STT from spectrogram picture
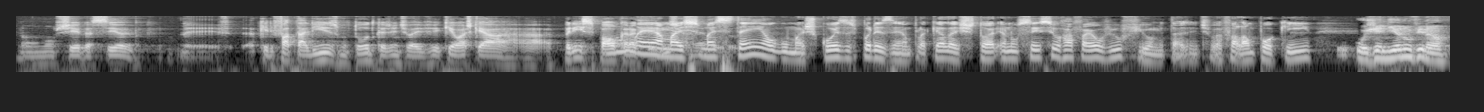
não, não chega a ser aquele fatalismo todo que a gente vai ver, que eu acho que é a, a principal não é, característica. É, mas, né, mas do... tem algumas coisas, por exemplo, aquela história. Eu não sei se o Rafael viu o filme, tá? A gente vai falar um pouquinho. O Geni eu não vi, não.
